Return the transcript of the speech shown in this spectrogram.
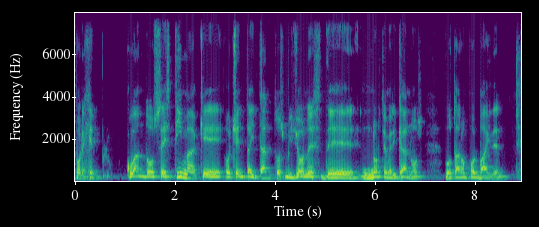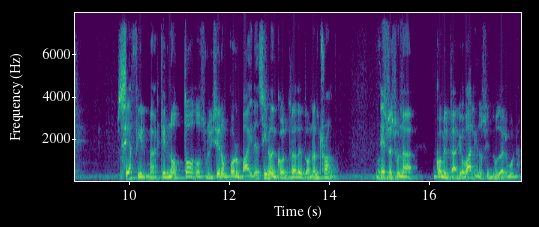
Por ejemplo, cuando se estima que ochenta y tantos millones de norteamericanos votaron por Biden, se afirma que no todos lo hicieron por Biden, sino en contra de Donald Trump. Eso es un comentario válido, sin duda alguna.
